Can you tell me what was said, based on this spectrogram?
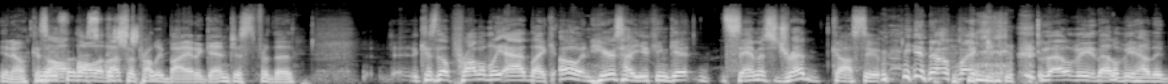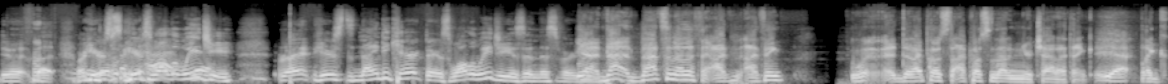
you know? Because all, all of us would probably buy it again just for the because they'll probably add like, oh, and here's how you can get Samus Dread costume. you know, like that'll be that'll be how they do it. But or here's here's add, Waluigi, right? Here's 90 characters. Waluigi is in this version. Yeah, that that's another thing. I I think did I post I posted that in your chat. I think. Yeah. Like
